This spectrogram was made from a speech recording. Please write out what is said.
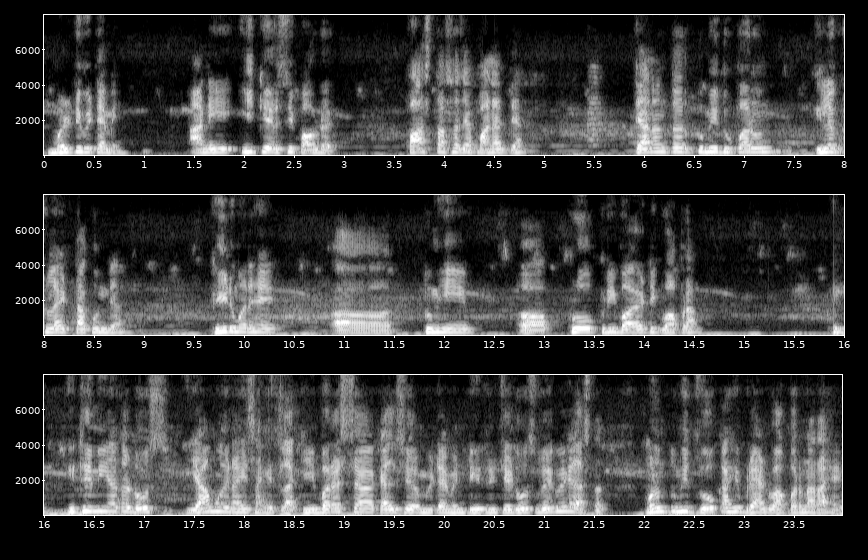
मल्टीव्हिटॅमिन आणि ई के एर सी पावडर पाच तासाच्या पाण्यात द्या. त्यानंतर तुम्ही दुपारून इलेक्ट्रोलाइट टाकून द्या. फीडमध्ये तुम्ही प्रो प्रीबायोटिक वापरा. इथे मी आता डोस यामुळे नाही सांगितला की बऱ्याचशा कॅल्शियम व्हिटॅमिन डी थ्रीचे डोस वेगवेगळे असतात. म्हणून तुम्ही जो काही ब्रँड वापरणार आहे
